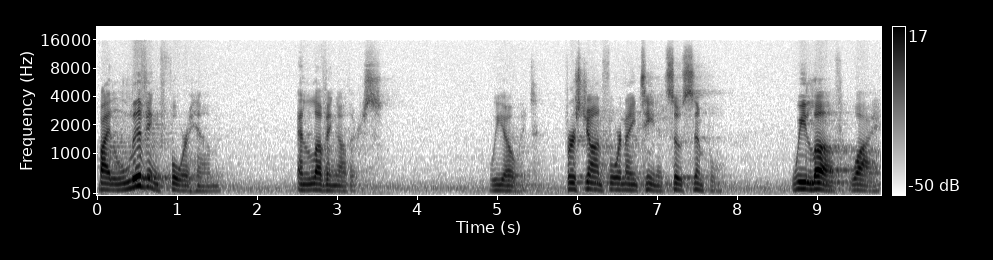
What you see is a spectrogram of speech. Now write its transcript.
by living for Him and loving others. We owe it. 1 John 4 19, it's so simple. We love. Why?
